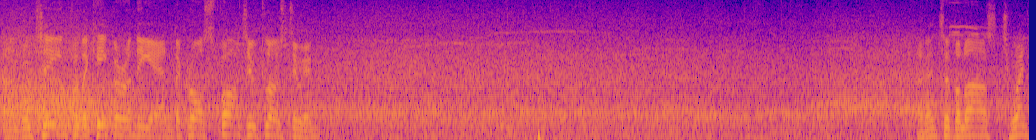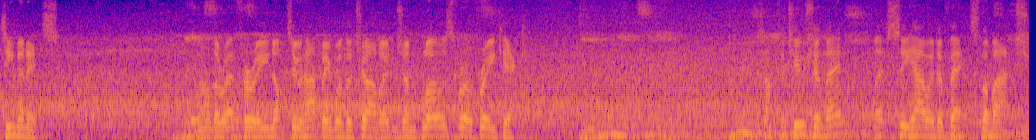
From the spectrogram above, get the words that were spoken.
And the in the end. The cross far too close to him. And into the last 20 minutes. Well, the referee not too happy with the challenge and blows for a free kick. Substitution then. Let's see how it affects the match.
